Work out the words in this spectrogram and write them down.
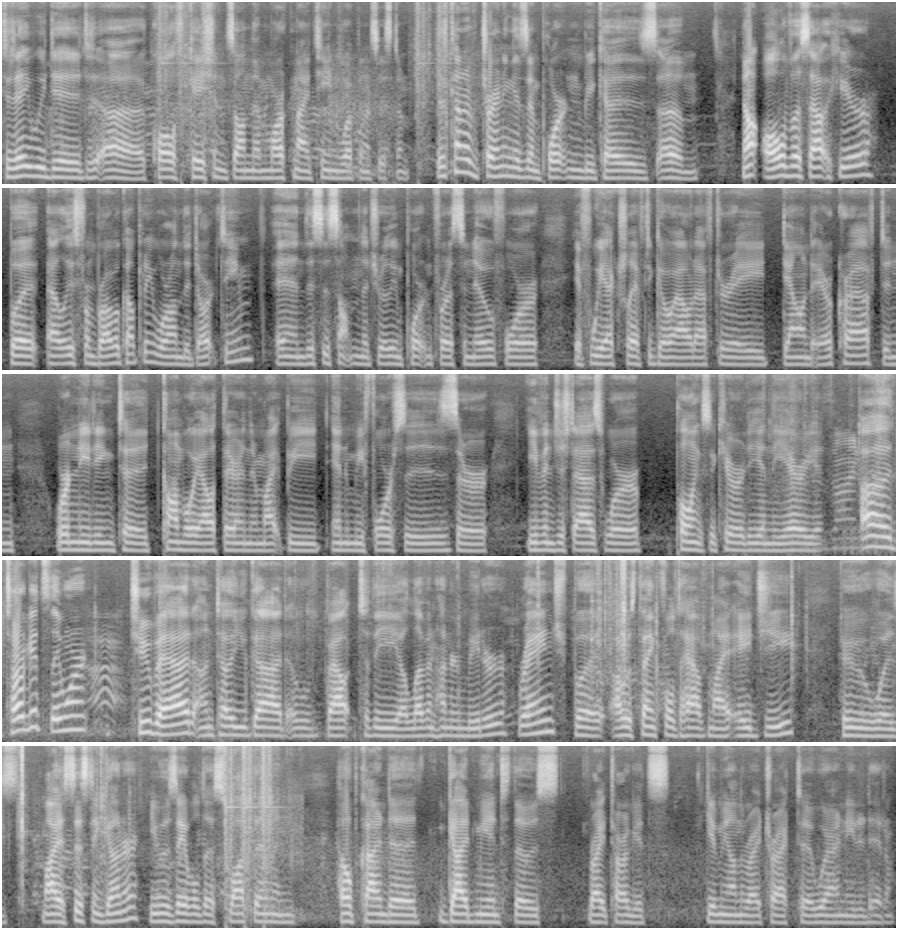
Today we did uh, qualifications on the Mark 19 weapon system. This kind of training is important because um, not all of us out here, but at least from Bravo Company, we're on the DART team, and this is something that's really important for us to know for if we actually have to go out after a downed aircraft and we're needing to convoy out there and there might be enemy forces or even just as we're pulling security in the area. Uh, targets, they weren't too bad until you got about to the 1100 meter range, but I was thankful to have my AG, who was my assistant gunner. He was able to spot them and help kind of guide me into those right targets, get me on the right track to where I needed to hit them.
